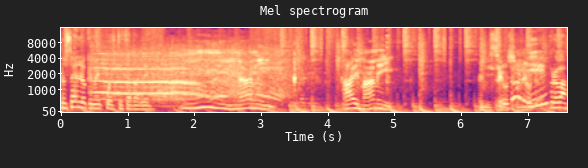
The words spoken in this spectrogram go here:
No saben lo que me cuesta esta parte. Mmm, mami. Ay, mami. Delicioso. ¿Sí? Probá.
